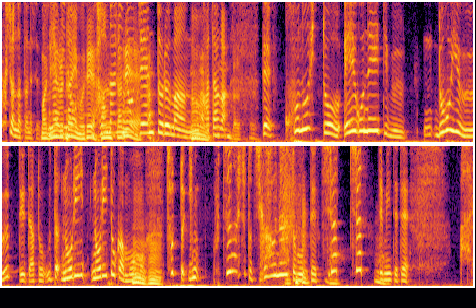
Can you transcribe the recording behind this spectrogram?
アクションだったんですよ。まあリアルタイムで反射で。隣のジェントルマンの方が。うん。でこの人英語ネイティブどういう？って言ってあと歌ノリノリとかもちょっとい普通の人と違うなと思ってチラッチラッって見てて、あれ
